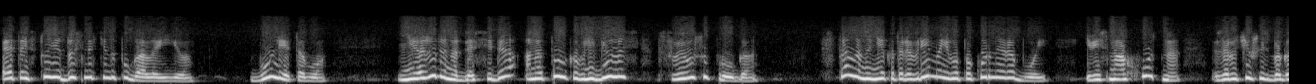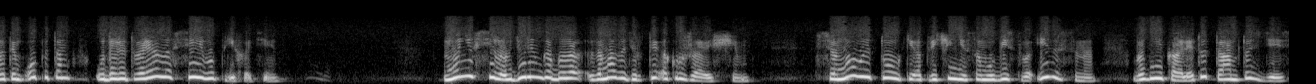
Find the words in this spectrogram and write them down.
эта история до смерти напугала ее. Более того, неожиданно для себя она только влюбилась в своего супруга, стала на некоторое время его покорной рабой и весьма охотно, заручившись богатым опытом, удовлетворяла все его прихоти. Но не в силах Дюринга было замазать рты окружающим. Все новые толки о причине самоубийства Иверсона возникали то там, то здесь.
